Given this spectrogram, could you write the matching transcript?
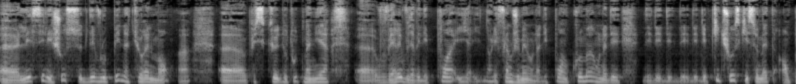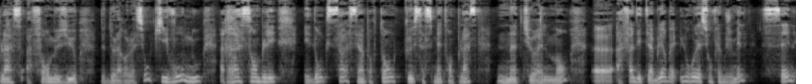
euh, laisser les choses se développer naturellement, hein, puisque de toute manière, vous verrez, vous avez des points, il y a, dans les flammes jumelles, on a des points en commun, on a des, des, des, petites choses qui se mettent en place à fort mesure de, de la relation qui vont nous rassembler. Et donc ça, c'est important que ça se mette en place naturellement euh, afin d'établir ben, une relation flamme jumelle saine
